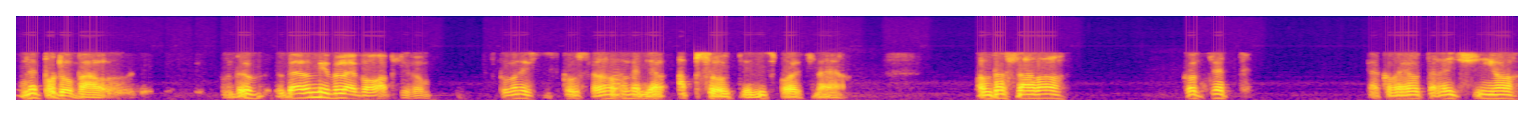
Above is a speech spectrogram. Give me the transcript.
nepodobal. Byl velmi vlevo a přitom komunistickou stranou neměl absolutně nic společného. On zastával koncept takového tradičního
